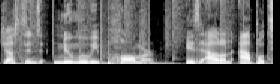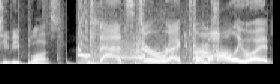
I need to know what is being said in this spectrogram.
Justin's new movie Palmer is out on Apple TV Plus. That's direct from Hollywood.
